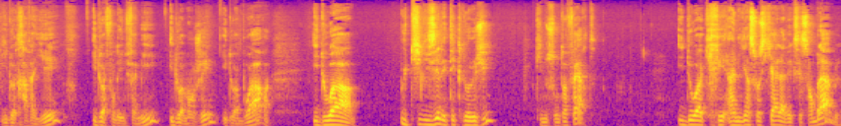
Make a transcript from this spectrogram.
Il doit travailler, il doit fonder une famille, il doit manger, il doit boire, il doit utiliser les technologies qui nous sont offertes. Il doit créer un lien social avec ses semblables.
